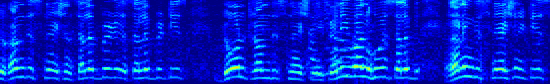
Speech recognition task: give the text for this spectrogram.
to run this nation. Celebrity, celebrities don't run this nation. If anyone who is celeb- running this nation, it is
